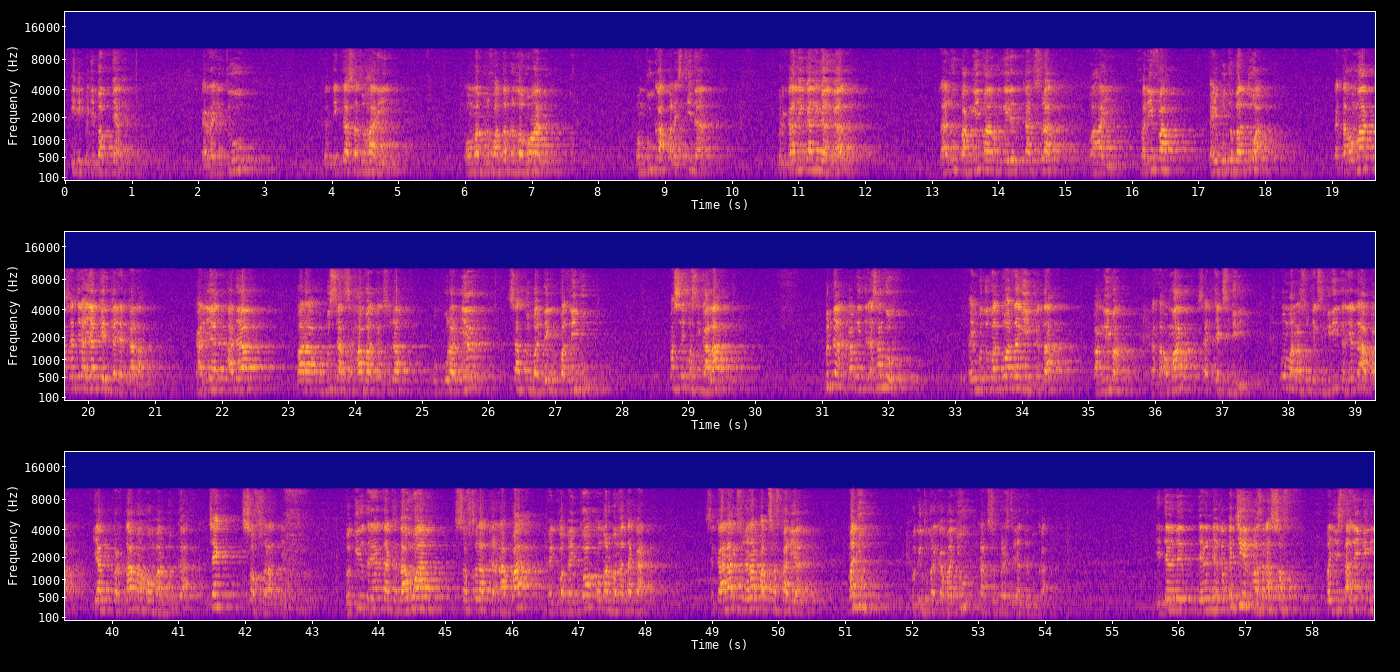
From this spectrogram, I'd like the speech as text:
Ini penyebabnya. Karena itu ketika satu hari Umar bin Khattab radhiyallahu membuka Palestina berkali-kali gagal lalu panglima mengirimkan surat wahai khalifah kami butuh bantuan. Kata Umar, saya tidak yakin kalian kalah. Kalian ada para pembesar sahabat yang sudah ukurannya satu banding empat ribu. Masih masih kalah? Benar, kami tidak sanggup. Kami butuh bantuan lagi, kata Panglima. Kata Umar, saya cek sendiri. Umar langsung cek sendiri, ternyata apa? Yang pertama Umar buka, cek soft sholatnya. Begitu ternyata ketahuan soft sholat tidak rapat, bengkok-bengkok, Umar mengatakan, sekarang sudah rapat soft kalian, maju. Begitu mereka maju, langsung peristiwa terbuka. Jadi jangan, jangan dianggap kecil masalah soft majlis taklim ini.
